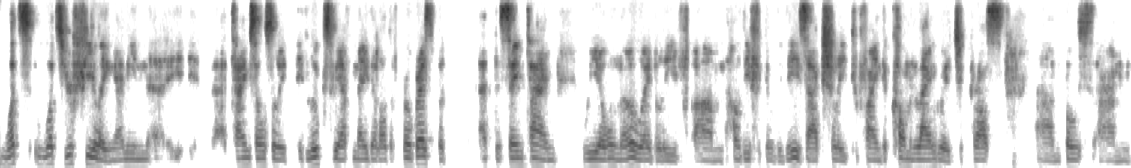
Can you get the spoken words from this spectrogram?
What's what's your feeling? I mean, uh, at times also it, it looks we have made a lot of progress, but at the same time, we all know, I believe, um, how difficult it is actually to find a common language across um, both um,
